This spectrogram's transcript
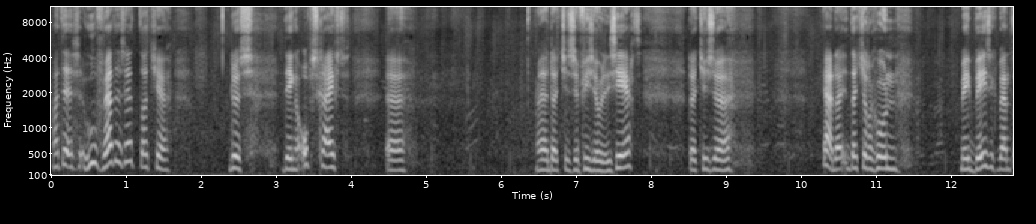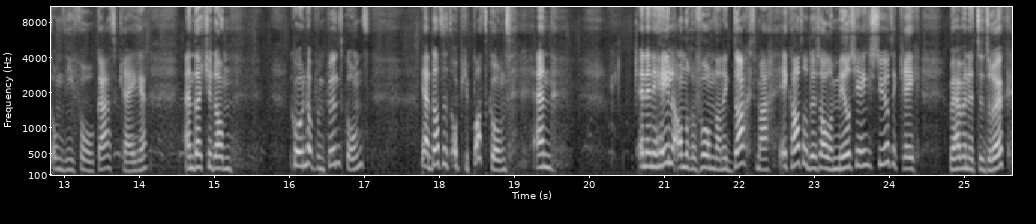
Maar het is, hoe vet is het dat je dus dingen opschrijft. Uh, dat je ze visualiseert. Dat je ze. Ja, dat, dat je er gewoon mee bezig bent om die voor elkaar te krijgen. En dat je dan gewoon op een punt komt. Ja, dat het op je pad komt. En in een hele andere vorm dan ik dacht. Maar ik had er dus al een mailtje in gestuurd. Ik kreeg, we hebben het te druk.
